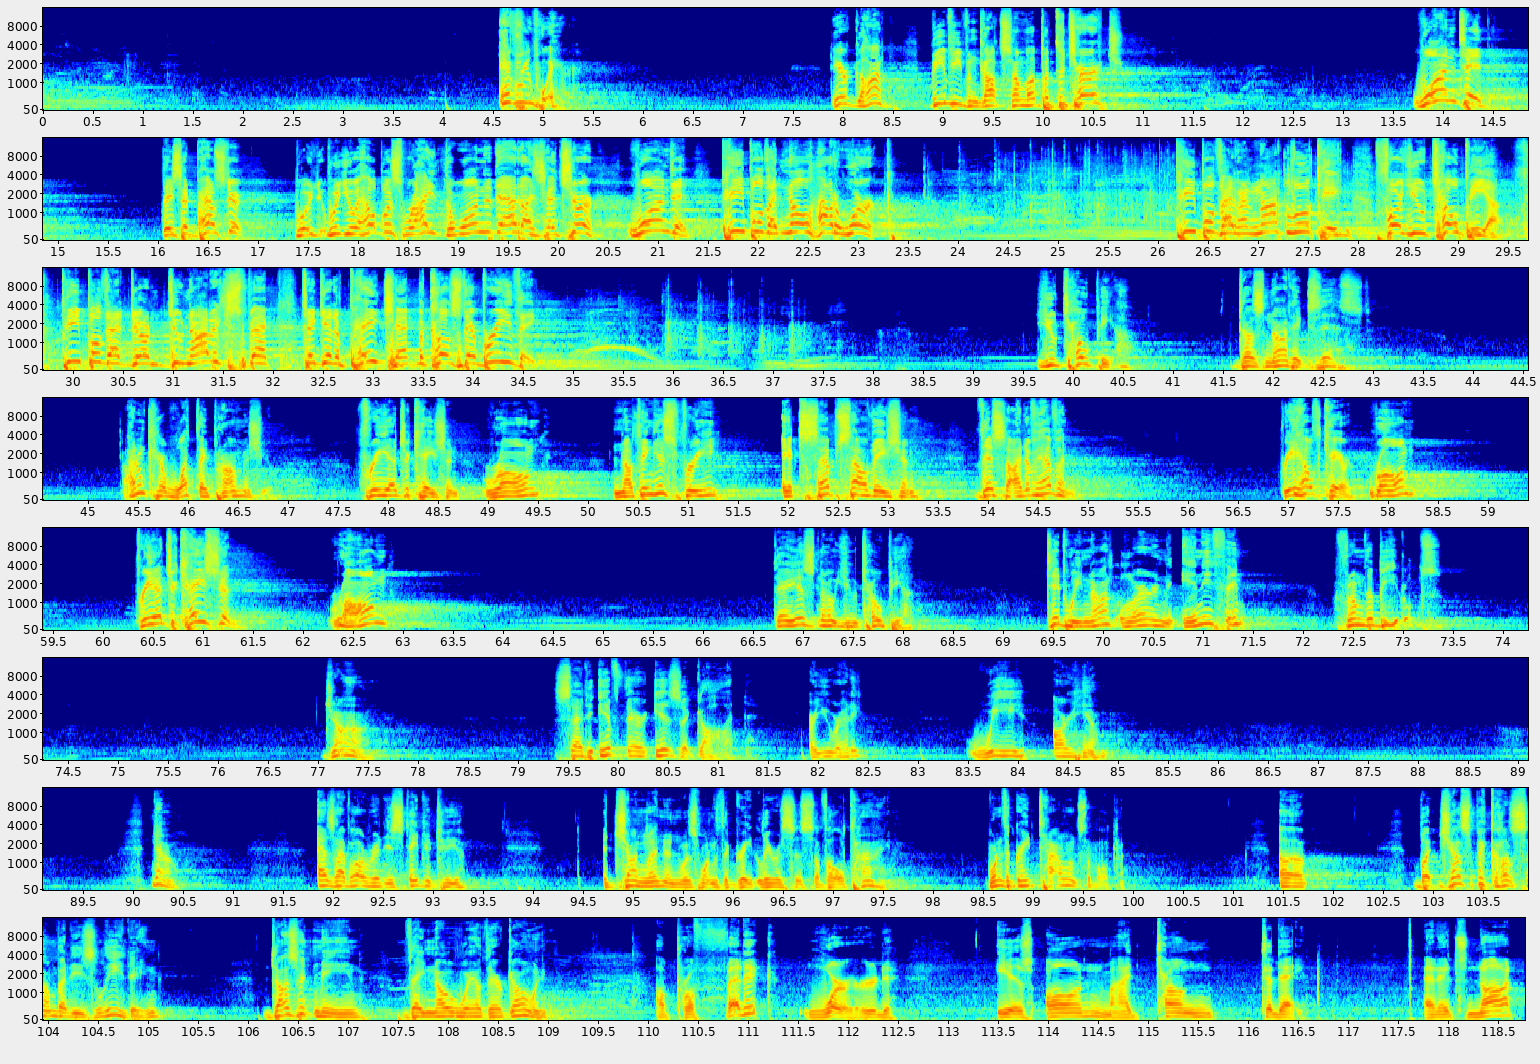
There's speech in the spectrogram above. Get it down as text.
Everywhere. Dear God, we've even got some up at the church. Wanted. They said, Pastor, will you, will you help us write the wanted ad? I said, Sure. Wanted people that know how to work. People that are not looking for utopia. People that do, do not expect to get a paycheck because they're breathing. Utopia does not exist. I don't care what they promise you. Free education, wrong. Nothing is free except salvation this side of heaven. Free health care, wrong. Free education, wrong. There is no utopia. Did we not learn anything from the Beatles? John said, If there is a God, are you ready? We are Him. Now, as I've already stated to you, John Lennon was one of the great lyricists of all time, one of the great talents of all time. Uh, but just because somebody's leading doesn't mean they know where they're going. A prophetic word is on my tongue today. And it's not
